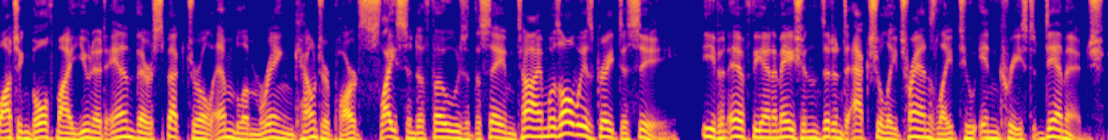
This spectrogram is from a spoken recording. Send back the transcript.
Watching both my unit and their spectral emblem ring counterparts slice into foes at the same time was always great to see, even if the animations didn't actually translate to increased damage.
